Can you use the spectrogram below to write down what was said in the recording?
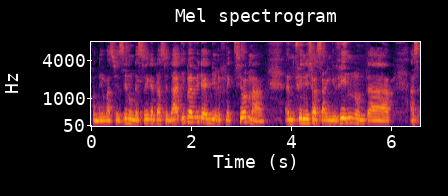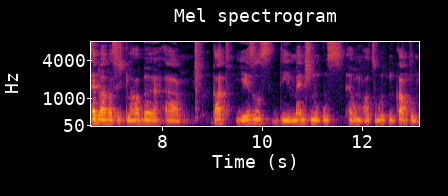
von dem, was wir sind. Und deswegen, dass wir da immer wieder in die Reflexion machen, empfinde ich als ein Gewinn und äh, als etwas, was ich glaube, äh, Gott, Jesus, die Menschen um uns herum auch zuguten kommt und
